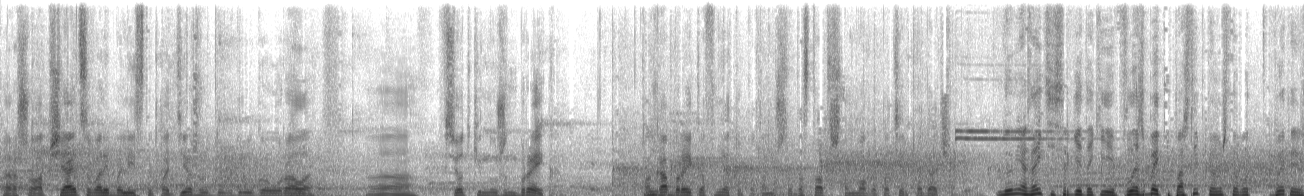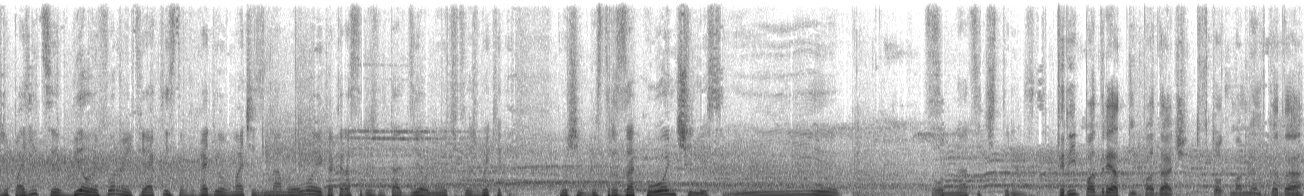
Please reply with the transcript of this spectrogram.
Хорошо общаются волейболисты, поддерживают друг друга Урала. Э, Все-таки нужен брейк. Пока брейков нету, потому что достаточно много потерь подачи было. Ну, у меня, знаете, Сергей, такие флешбеки пошли, потому что вот в этой же позиции, в белой форме, Феоктистов выходил в матче Динамо и Ло, и как раз результат делал, но эти флешбеки очень быстро закончились, и 17-14. Три подряд не подачи. В тот момент, когда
